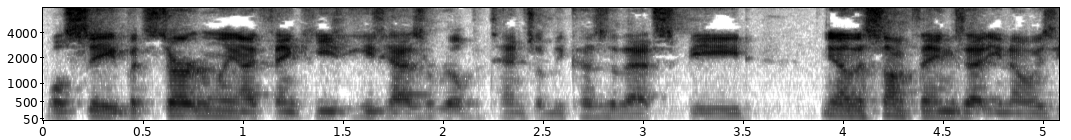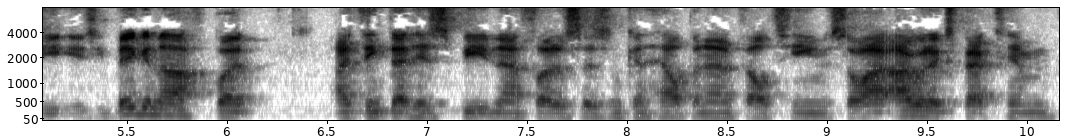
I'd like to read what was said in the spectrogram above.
we'll see. But certainly, I think he he has a real potential because of that speed. You know, there's some things that you know is he is he big enough, but I think that his speed and athleticism can help an NFL team. So I, I would expect him,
